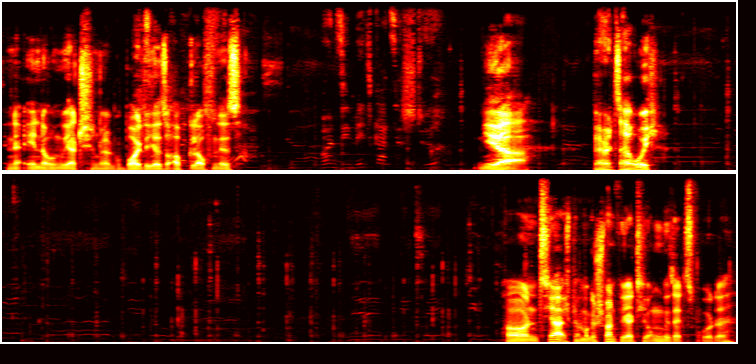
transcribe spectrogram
in Erinnerung, wie das Shinra Gebäude ja so abgelaufen ist. Ja, Barrett, sei ruhig. Und ja, ich bin mal gespannt, wie das hier umgesetzt wurde.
